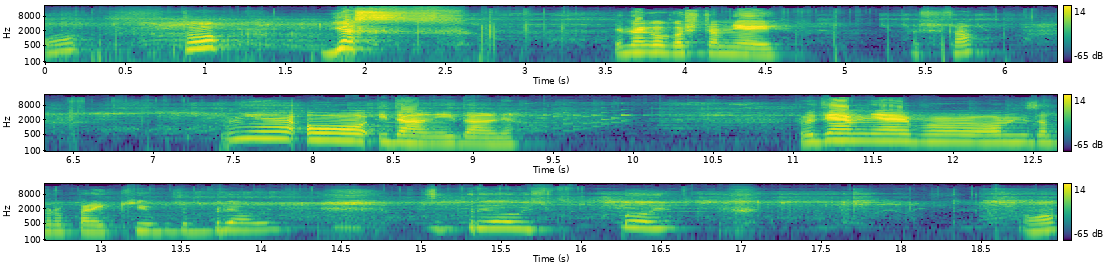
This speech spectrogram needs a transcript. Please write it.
O, to jest! Jednego gościa mniej. Wiesz co? Nie, o, idealnie, idealnie. Powiedziałem nie, bo on mi zabrał parę cube. Zabrałeś. Zabrałeś moje. O.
